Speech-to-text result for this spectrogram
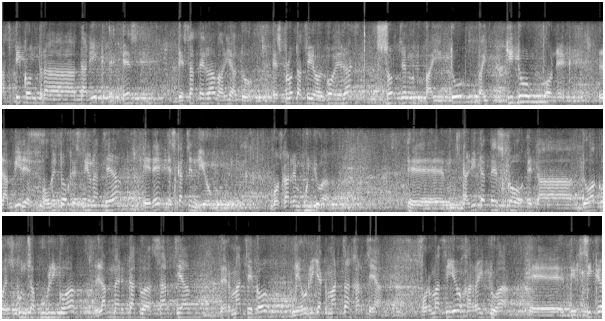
azpi kontratarik ez dezatela baliatu. Esplotazio egoerak sortzen baitu, baititu honek. Lanbide hobeto gestionatzea ere eskatzen diogu. Bosgarren puntua. E, kalitatezko eta doako hezkuntza publikoa lan merkatua sartzea bermatzeko neurriak martzan jartzea. Formazio jarraitua, e, birtzika,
